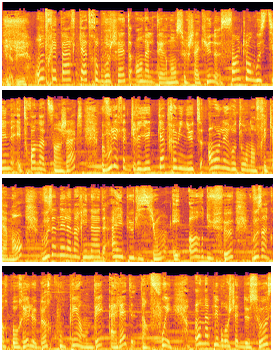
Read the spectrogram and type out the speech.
Bien vu. On prépare quatre brochettes en alternant sur chacune 5 langoustines et 3 noix de Saint-Jacques. Vous les faites griller 4 minutes en les retournant fréquemment. Vous amenez la marinade à ébullition et hors du feu, vous incorporez le beurre coupé en dés à l'aide d'un fouet. On appelle les brochettes de sauce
